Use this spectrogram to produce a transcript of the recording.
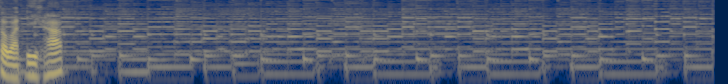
สวัสดีครับ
